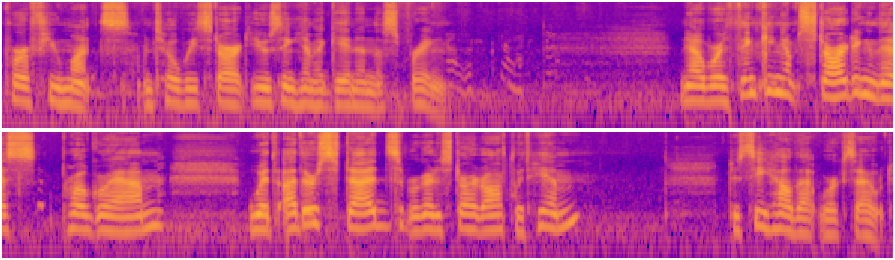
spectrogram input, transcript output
for a few months until we start using him again in the spring. Now we're thinking of starting this program with other studs. We're going to start off with him to see how that works out.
